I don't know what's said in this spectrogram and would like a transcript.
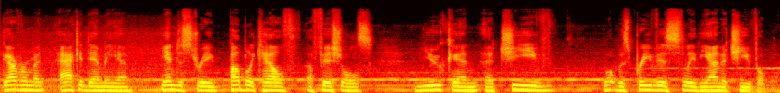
government, academia, industry, public health officials, you can achieve what was previously the unachievable.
